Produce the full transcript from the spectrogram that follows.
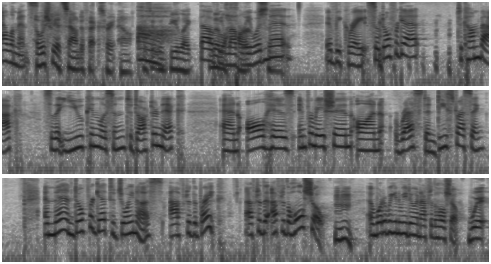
Elements. I wish we had sound effects right now because it would be like Ah, That would be lovely, wouldn't and- it? It'd be great. So don't forget to come back so that you can listen to Dr. Nick and all his information on rest and de-stressing. And then don't forget to join us after the break, after the after the whole show. Mm-hmm. And what are we going to be doing after the whole show? Where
